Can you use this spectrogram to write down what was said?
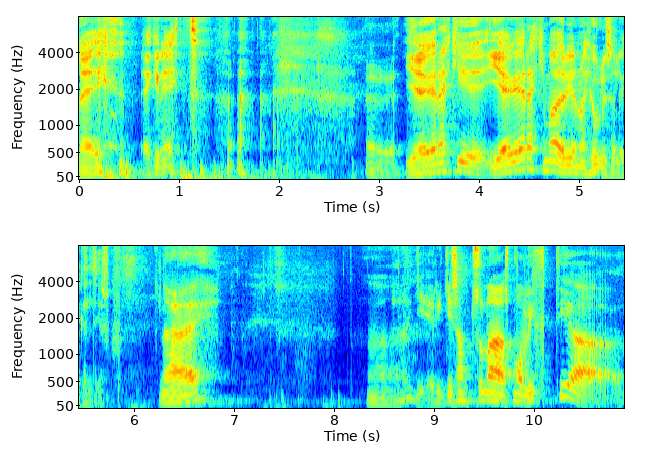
Nei, ekki neitt. Nei, ég er ekki, ég er ekki maður í enn að hjólisaleg held ég sko. Nei. Ég er ekki samt svona smá vikti að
